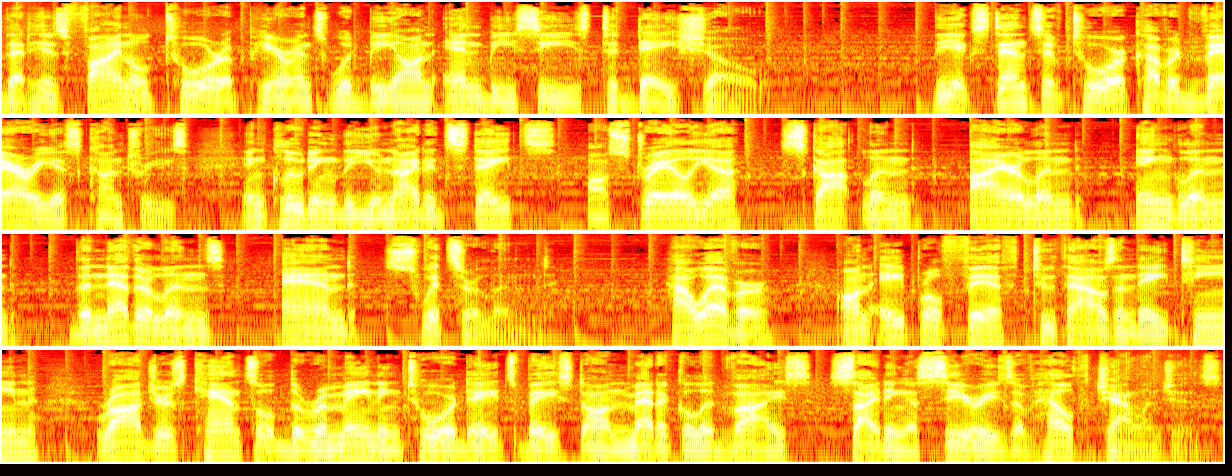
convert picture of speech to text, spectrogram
that his final tour appearance would be on NBC's Today Show. The extensive tour covered various countries, including the United States, Australia, Scotland, Ireland, England, the Netherlands, and Switzerland. However, on April 5, 2018, Rogers canceled the remaining tour dates based on medical advice, citing a series of health challenges.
